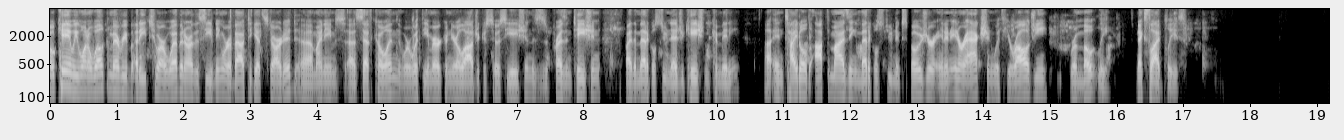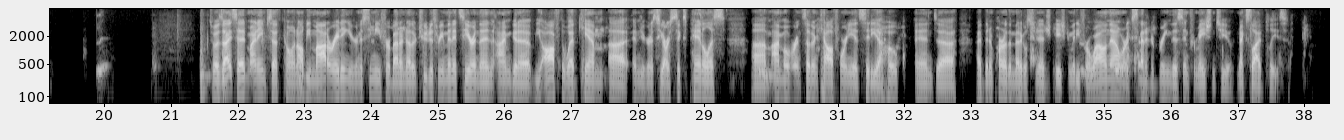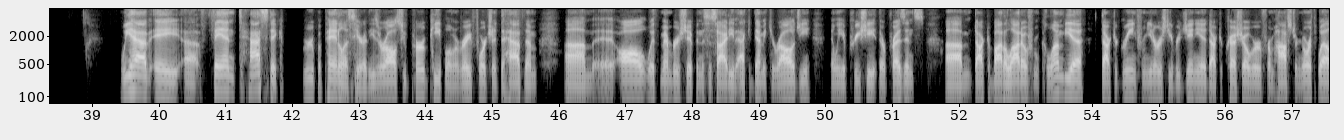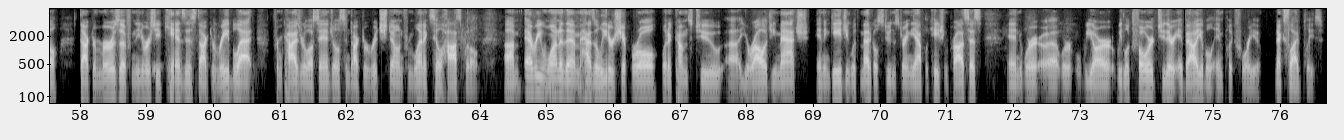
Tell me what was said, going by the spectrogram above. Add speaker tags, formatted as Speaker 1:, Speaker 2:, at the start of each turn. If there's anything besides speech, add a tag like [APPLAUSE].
Speaker 1: Okay, we want to welcome everybody to our webinar this evening. We're about to get started. Uh, my name's uh, Seth Cohen. We're with the American Urological Association. This is a presentation by the Medical Student Education Committee uh, entitled Optimizing Medical Student Exposure and an Interaction with Urology Remotely. Next slide, please. So as I said, my name's Seth Cohen. I'll be moderating. You're going to see me for about another two to three minutes here, and then I'm going to be off the webcam, uh, and you're going to see our six panelists um, I'm over in Southern California at City of Hope, and uh, I've been a part of the Medical Student Education Committee for a while now. We're excited to bring this information to you. Next slide, please. We have a uh, fantastic group of panelists here. These are all superb people, and we're very fortunate to have them, um, eh, all with membership in the Society of Academic Urology, and we appreciate their presence. Um, Dr. Badalato from Columbia, Dr. Green from University of Virginia, Dr. Kreshover from Hofstra Northwell, Dr. Mirza from the University of Kansas, Dr. Reyblat from Kaiser Los Angeles, and Dr. Richstone from Lenox Hill Hospital. Um, every one of them has a leadership role when it comes to uh, urology match and engaging with medical students during the application process. And we're, uh, we're, we are, we look forward to their valuable input for you. Next slide, please.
